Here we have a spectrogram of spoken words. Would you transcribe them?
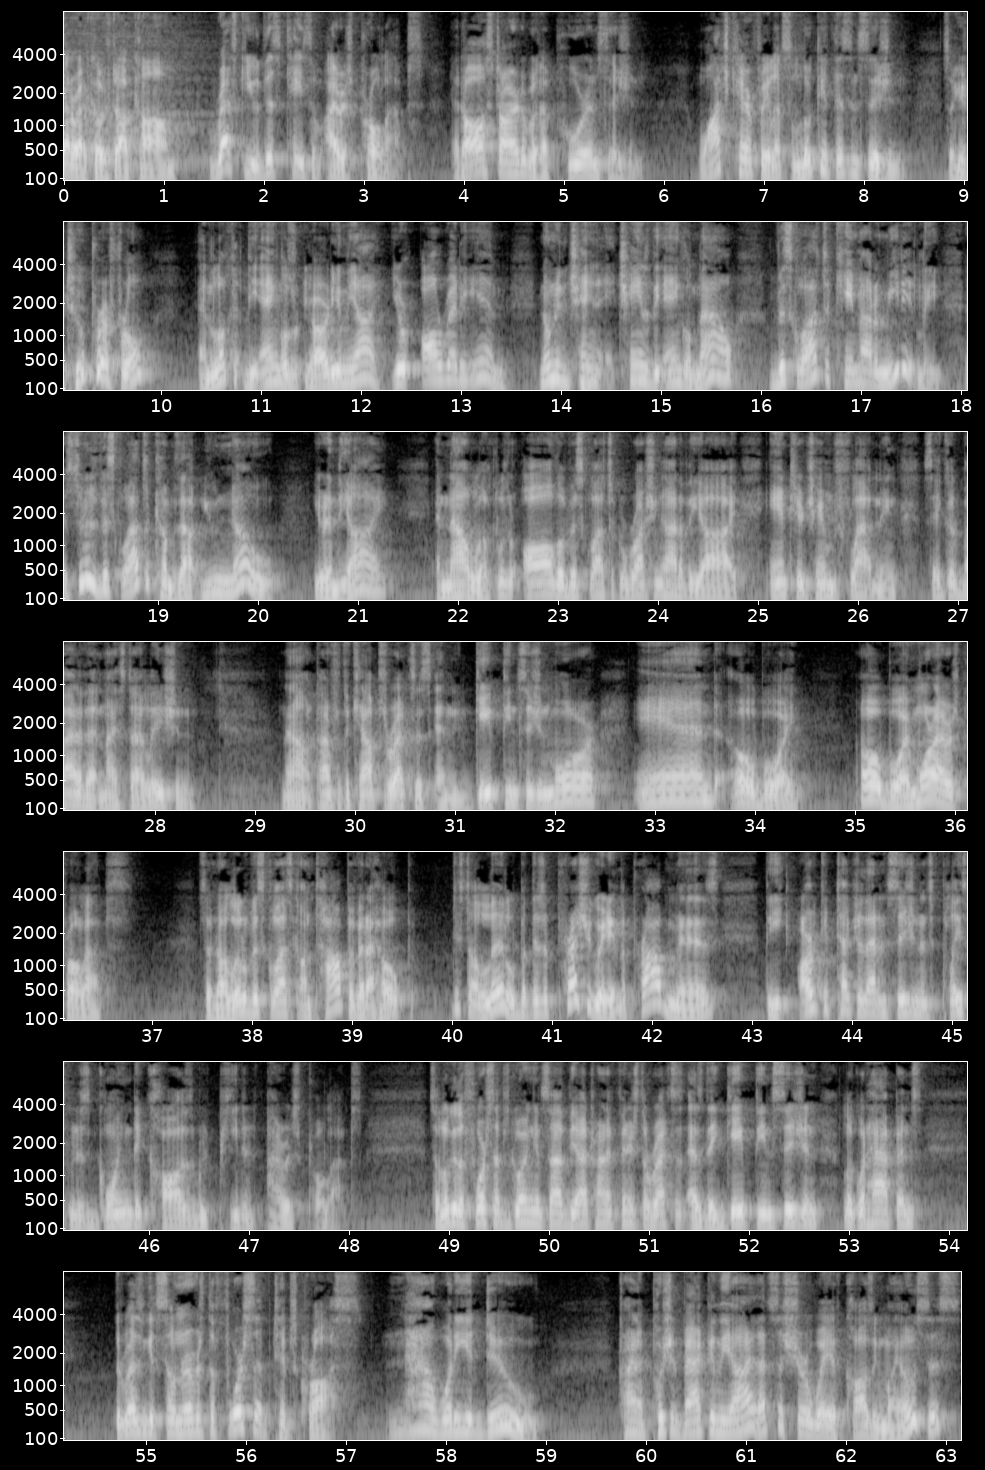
CataractCoach.com rescue this case of iris prolapse. It all started with a poor incision. Watch carefully. Let's look at this incision. So you're too peripheral, and look at the angles. You're already in the eye. You're already in. No need to change, change the angle now. Viscoelastic came out immediately. As soon as viscoelastic comes out, you know you're in the eye. And now look, look at all the viscoelastic rushing out of the eye, anterior chambers flattening. Say goodbye to that nice dilation. Now, time for the capsulorhexis and gape the incision more. And oh boy, oh boy, more iris prolapse. So now a little viscoelastic on top of it, I hope. Just a little, but there's a pressure gradient. The problem is the architecture of that incision and its placement is going to cause repeated iris prolapse. So look at the forceps going inside the eye, trying to finish the rhexis as they gape the incision. Look what happens. The resident gets so nervous, the forceps tips cross. Now, what do you do? Trying to push it back in the eye? That's the sure way of causing miosis.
